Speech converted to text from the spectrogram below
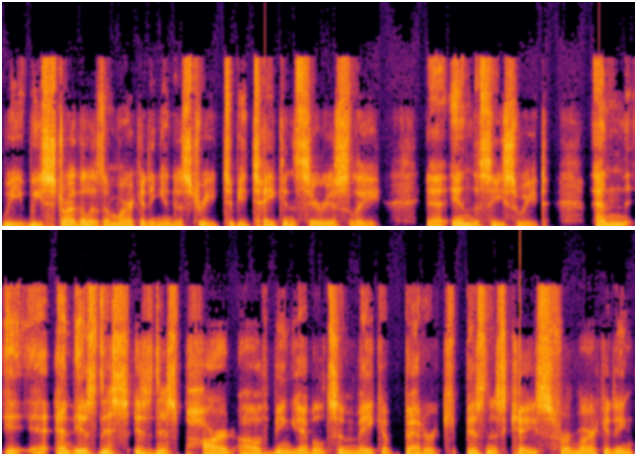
we we struggle as a marketing industry to be taken seriously uh, in the C-suite. And and is this is this part of being able to make a better business case for marketing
